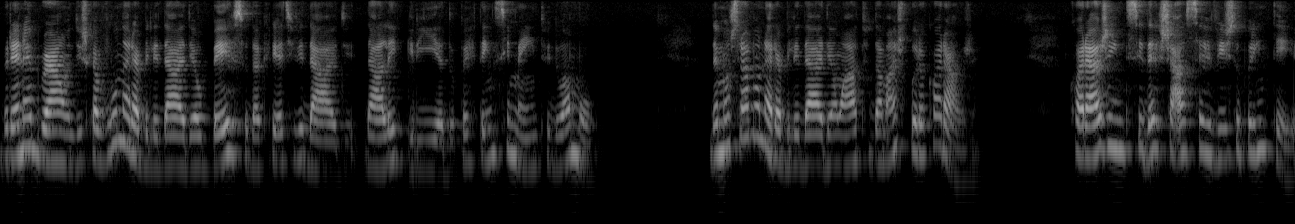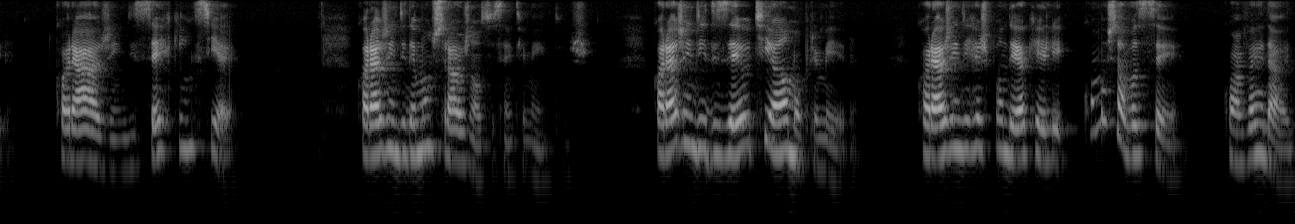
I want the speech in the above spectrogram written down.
Brené Brown diz que a vulnerabilidade é o berço da criatividade, da alegria, do pertencimento e do amor. Demonstrar vulnerabilidade é um ato da mais pura coragem. Coragem de se deixar ser visto por inteiro. Coragem de ser quem se é. Coragem de demonstrar os nossos sentimentos. Coragem de dizer eu te amo primeiro. Coragem de responder aquele como está você? com a verdade.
